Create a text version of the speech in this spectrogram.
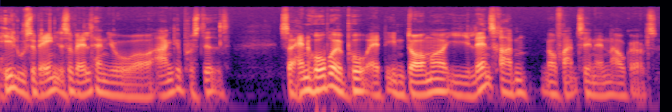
helt usædvanligt, så valgte han jo at anke på stedet. Så han håber jo på, at en dommer i landsretten når frem til en anden afgørelse.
